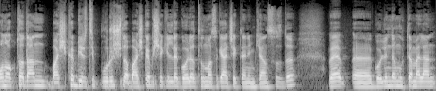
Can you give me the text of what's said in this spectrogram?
o noktadan başka bir tip vuruşla başka bir şekilde gol atılması gerçekten imkansızdı. Ve e, golün de muhtemelen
